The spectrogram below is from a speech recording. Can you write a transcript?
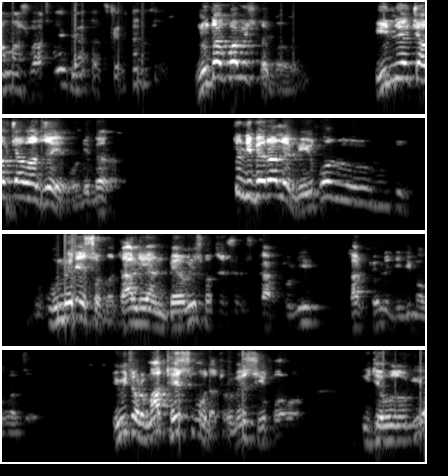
ამას ვაწყობი ახაც შეთანხმ ნუ დაგვავისწრებო ილია ჭავჭავაძე იყო ლიბერალი თუ ლიბერალები იყო უმეტესობა ძალიან ბევრი სოციალისტის ქართული ქართული დიდი მოღვაწე იმიტომ რომ მათ ესმოდათ რომ ეს იყო იდეოლოგია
